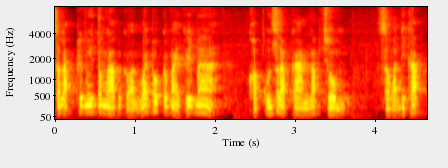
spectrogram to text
สำหรับคลิปนี้ต้องลาไปก่อนไว้พบกันใหม่คลิปหน้า ขอบคุณสำหรับการรับชม สวัสดีครับ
